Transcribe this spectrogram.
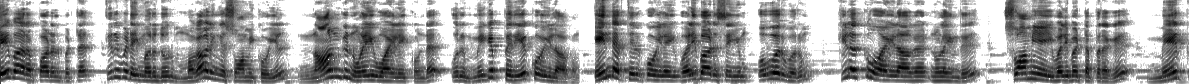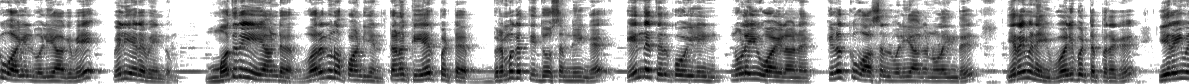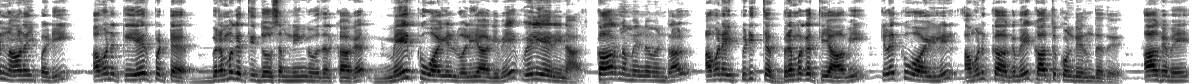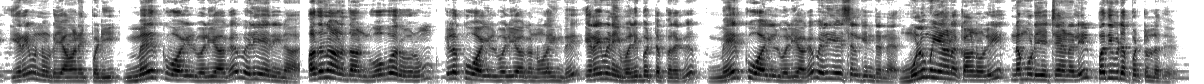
தேவார பாடல் பெற்ற திருவிடை மருதூர் மகாலிங்க சுவாமி கோயில் நான்கு நுழைவாயிலை கொண்ட ஒரு மிகப்பெரிய கோயிலாகும். இந்த திருக்கோயிலை வழிபாடு செய்யும் ஒவ்வொருவரும் கிழக்கு வாயிலாக நுழைந்து சுவாமியை வழிபட்ட பிறகு மேற்கு வாயில் வழியாகவே வெளியேற வேண்டும். மதுரையை ஆண்ட வரகுண பாண்டியன் தனக்கு ஏற்பட்ட பிரம்மகத்தி தோஷம் நீங்க இந்த திருக்கோயிலின் நுழைவு வாயிலான கிழக்கு வாசல் வழியாக நுழைந்து இறைவனை வழிபட்ட பிறகு இறைவன் ஆணைப்படி அவனுக்கு ஏற்பட்ட பிரம்மகத்தி தோஷம் நீங்குவதற்காக மேற்கு வாயில் வழியாகவே வெளியேறினார். காரணம் என்னவென்றால் அவனை பிடித்த பிரம்மகத்தி ஆவி கிழக்கு வாயிலில் அவனுக்காகவே காத்து கொண்டிருந்தது ஆகவே இறைவனுடைய ஆணைப்படி மேற்கு வாயில் வழியாக வெளியேறினார். அதனால்தான் ஒவ்வொருவரும் கிழக்கு வாயில் வழியாக நுழைந்து இறைவனை வழிபட்ட பிறகு மேற்கு வாயில் வழியாக வெளியே செல்கின்றனர். முழுமையான காணொளி நம்முடைய சேனலில் பதிவிடப்பட்டுள்ளது.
